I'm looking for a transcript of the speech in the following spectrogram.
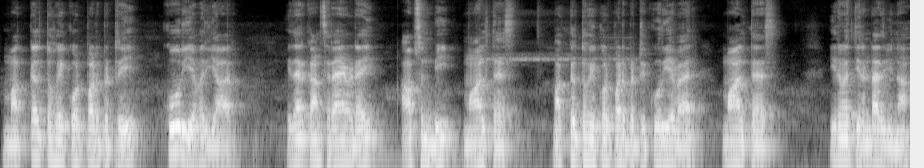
மக்கள் தொகை கோட்பாடு பற்றி கூறியவர் யார்? இதற்கான சரியான விடை ஆப்ஷன் பி மால்தஸ் மக்கள் தொகை கோட்பாடு பற்றி கூறியவர் மால்தஸ் இருபத்தி ரெண்டாவது வினா.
